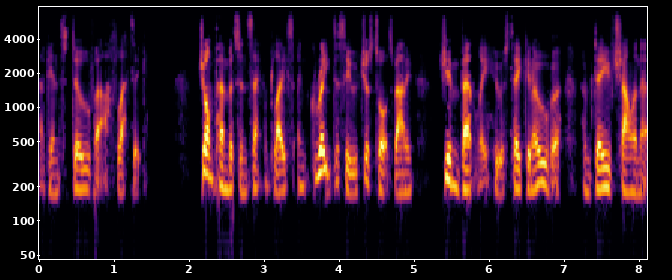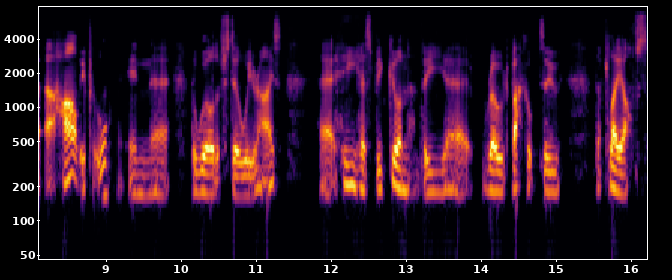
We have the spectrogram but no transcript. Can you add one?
against Dover Athletic. John Pemberton second place, and great to see we've just talked about him, Jim Bentley, who has taken over from Dave Challoner at Hartlepool in uh, the world of Still We Rise. Uh, he has begun the uh, road back up to the playoffs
